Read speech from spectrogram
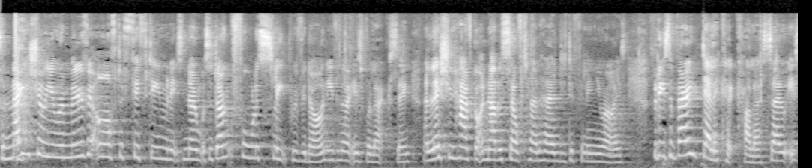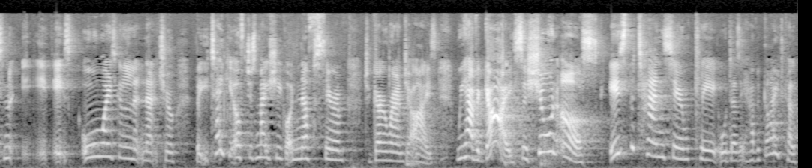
So make sure you remove it after 15 minutes, no more. So don't fall asleep with it on, even though it is relaxing, unless you have got another self tan handy to fill in your eyes. But it's a very delicate colour, so it's it, it's always going to look natural. But you take it off, just make sure you've got enough serum to go around your eyes. We have a guide. So Sean asks, is the tan serum clear or does it have a guide colour?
